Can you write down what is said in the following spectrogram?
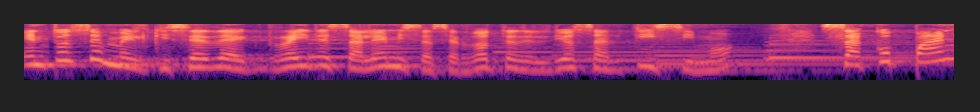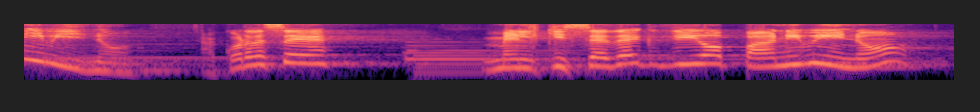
entonces Melquisedec, rey de Salem y sacerdote del Dios Altísimo, sacó pan y vino. Acuérdese, Melquisedec dio pan y vino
